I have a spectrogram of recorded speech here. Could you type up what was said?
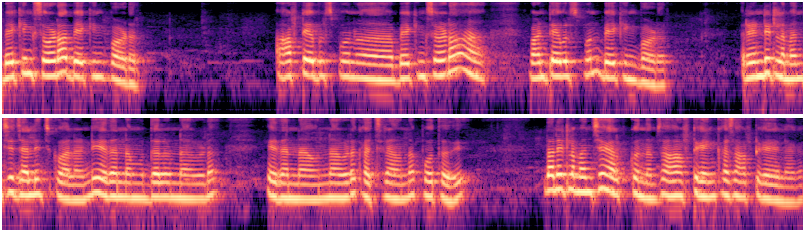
baking soda baking powder. Half table spoon baking soda one table spoon baking powder. రెండిట్లా మంచిగా జల్లించుకోవాలండి. ఏదన్నా ముద్దలు ఉన్నా కూడా ఏదన్నా ఉన్నా కూడా కచ్చరా ఉన్నా పోతుంది. దాన్ని ఇట్లా మంచిగా కలుపుకుందాం సాఫ్ట్గా ఇంకా సాఫ్ట్గా అయ్యేలాగా.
